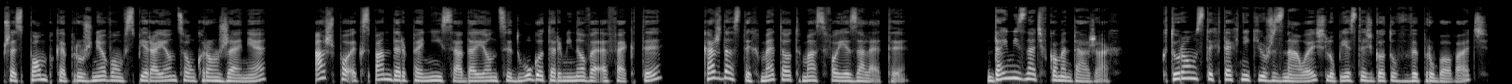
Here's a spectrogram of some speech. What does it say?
przez pompkę próżniową wspierającą krążenie, aż po ekspander penisa dający długoterminowe efekty, każda z tych metod ma swoje zalety. Daj mi znać w komentarzach, którą z tych technik już znałeś lub jesteś gotów wypróbować?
